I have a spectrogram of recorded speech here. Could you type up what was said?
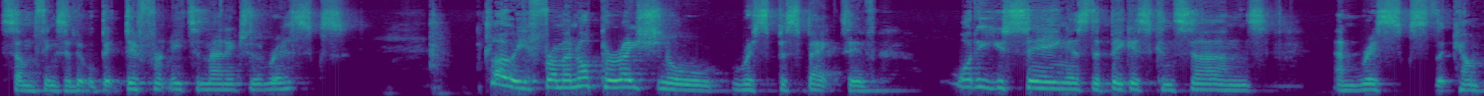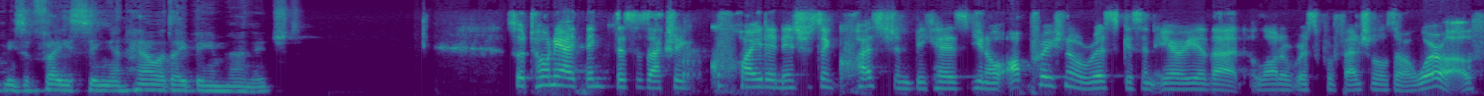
some things a little bit differently to manage the risks? Chloe, from an operational risk perspective, what are you seeing as the biggest concerns and risks that companies are facing and how are they being managed? So Tony, I think this is actually quite an interesting question because you know operational risk is an area that a lot of risk professionals are aware of,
